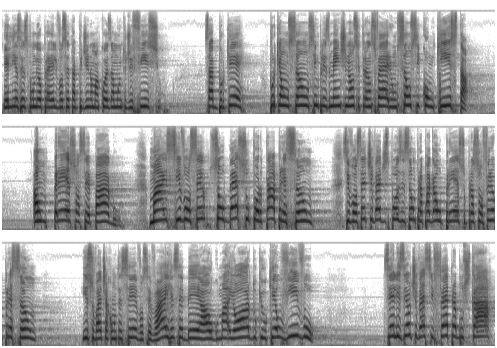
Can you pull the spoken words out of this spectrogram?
Elias respondeu para ele: Você está pedindo uma coisa muito difícil. Sabe por quê? Porque unção simplesmente não se transfere, unção se conquista. Há um preço a ser pago. Mas se você souber suportar a pressão, se você tiver disposição para pagar o preço, para sofrer opressão, isso vai te acontecer, você vai receber algo maior do que o que eu vivo. Se Eliseu tivesse fé para buscar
